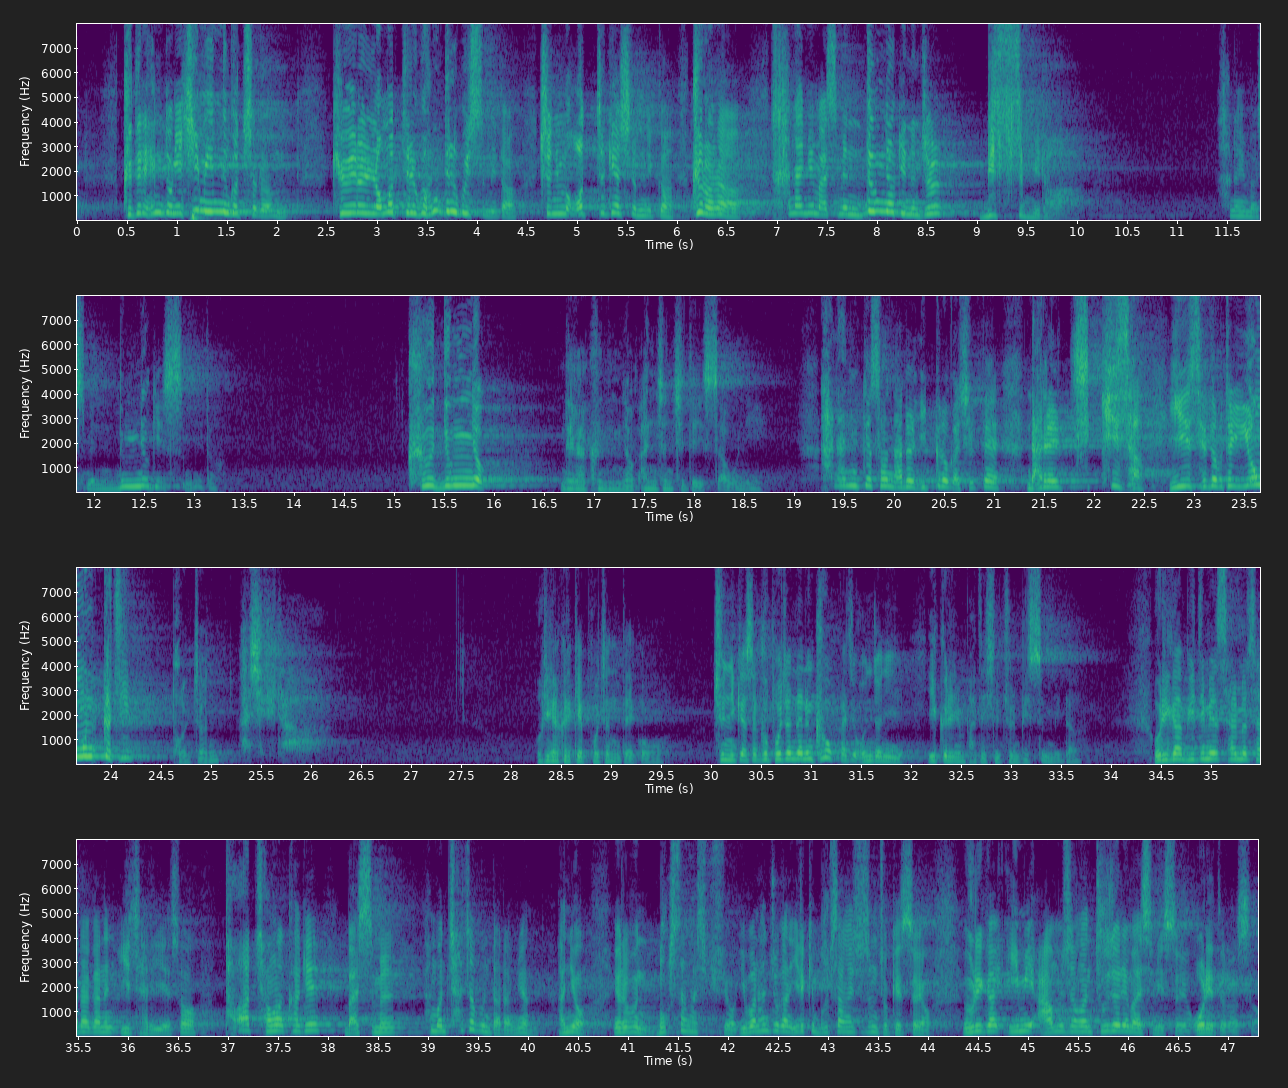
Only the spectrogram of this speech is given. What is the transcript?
그들의 행동에 힘이 있는 것처럼 교회를 넘어뜨리고 흔들고 있습니다. 주님은 어떻게 하시렵니까? 그러나 하나님의 말씀에 능력이 있는 줄 믿습니다. 하나님의 말씀에 능력이 있습니다. 그 능력, 내가 그 능력 안전지대에 있사오니 하나님께서 나를 이끌어 가실 때 나를 지키사 이 세대부터 영혼까지 보존하시리라. 우리가 그렇게 보존되고 주님께서 그 보존되는 그곳까지 온전히 이끌림 받으실 줄 믿습니다. 우리가 믿음의 삶을 살아가는 이 자리에서 더 정확하게 말씀을 한번 찾아본다라면 아니요 여러분 묵상하십시오. 이번 한 주간 이렇게 묵상하셨으면 좋겠어요. 우리가 이미 아무성한 두 절의 말씀이 있어요. 올해 들어서.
